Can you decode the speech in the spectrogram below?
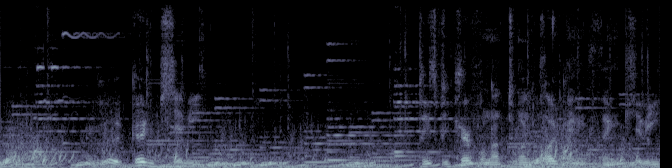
Are you a good kitty? Please be careful not to unplug anything, kitty.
